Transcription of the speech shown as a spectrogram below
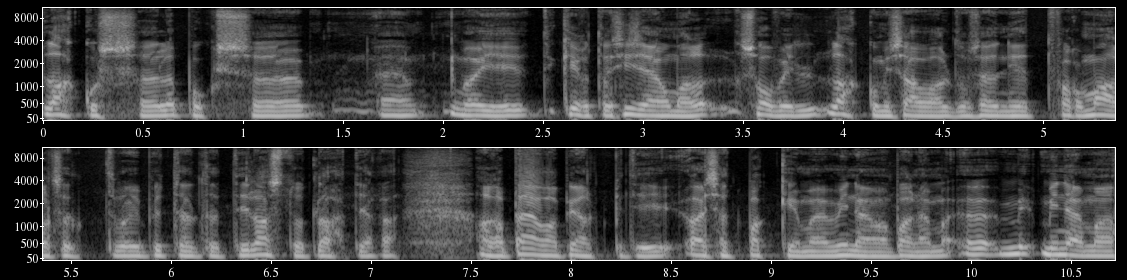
lahkus lõpuks äh, või kirjutas ise oma soovil lahkumisavalduse, nii et formaalselt võib ütelda, et ei lastud lahti, aga. aga päevapealt pidi asjad pakkima ja minema panema, minema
